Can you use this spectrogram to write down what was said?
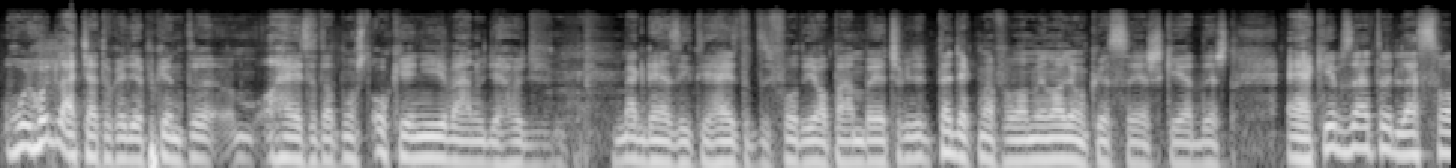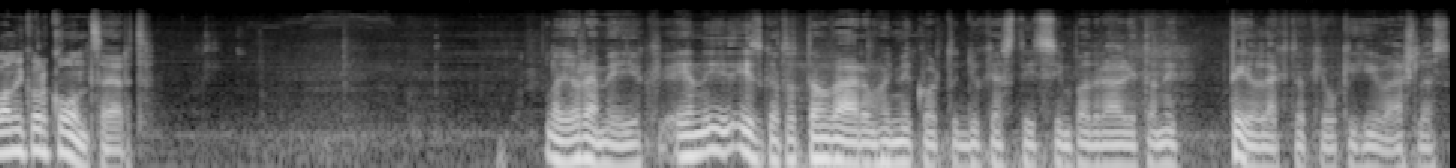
hogy, hogy látjátok egyébként a helyzetet most? Oké, okay, nyilván ugye, hogy megnehezíti a helyzetet, hogy Fodi Japánba jön, csak hogy tegyek meg fel valami nagyon közhelyes kérdést. Elképzelhető, hogy lesz valamikor koncert? Nagyon reméljük. Én izgatottan várom, hogy mikor tudjuk ezt így színpadra állítani. Tényleg tök jó kihívás lesz.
